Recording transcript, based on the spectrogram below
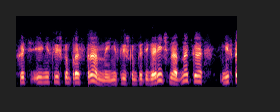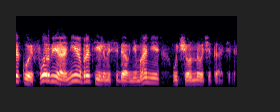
Хоть и не слишком пространно и не слишком категорично, однако и в такой форме они обратили на себя внимание ученого читателя.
